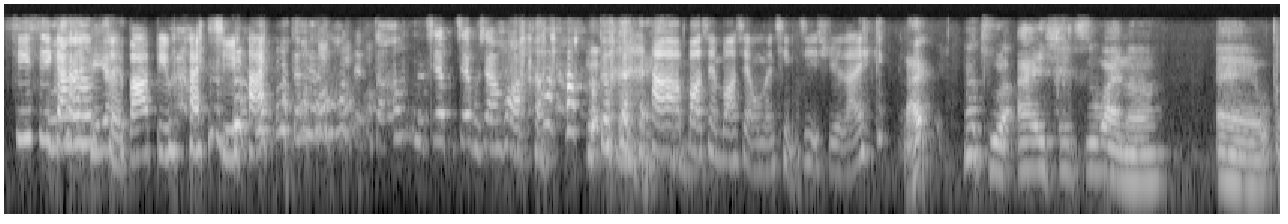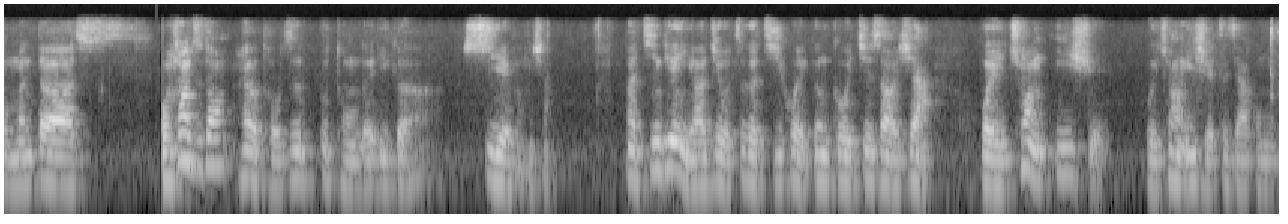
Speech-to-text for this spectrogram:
C C 刚刚嘴巴闭不开起来。接接不下话。对，好，抱歉抱歉，我们请继续来。来，那除了 I C 之外呢？哎，我们的我创之通还有投资不同的一个事业方向。那今天也要就这个机会跟各位介绍一下伟创医学，伟创医学这家公司。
